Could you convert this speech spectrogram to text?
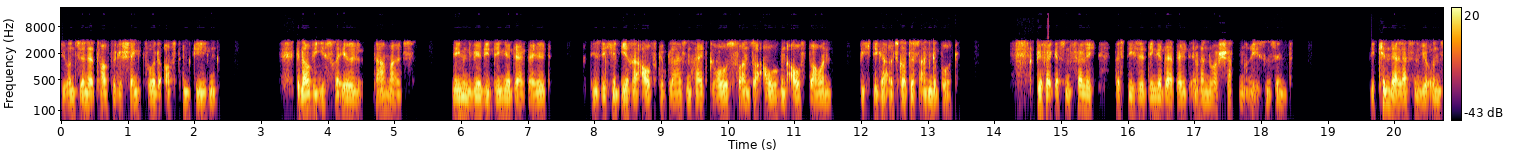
die uns in der Taufe geschenkt wurde, oft entgegen. Genau wie Israel damals nehmen wir die Dinge der Welt die sich in ihrer Aufgeblasenheit groß vor unsere Augen aufbauen, wichtiger als Gottes Angebot. Wir vergessen völlig, dass diese Dinge der Welt immer nur Schattenriesen sind. Wie Kinder lassen wir uns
